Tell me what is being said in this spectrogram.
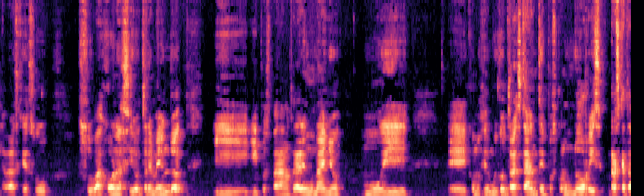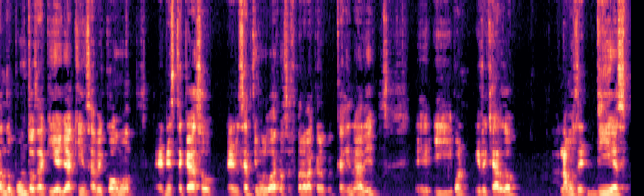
la verdad es que su, su bajón ha sido tremendo y, pues para entrar en un año muy, eh, como si muy contrastante, pues con un Norris rescatando puntos de aquí y allá, quién sabe cómo. En este caso, el séptimo lugar no se esperaba casi nadie. Eh, y bueno, y Richardo hablamos de 10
